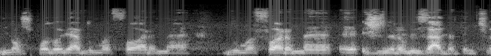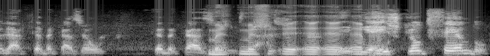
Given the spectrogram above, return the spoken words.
não se pode olhar de uma forma, de uma forma eh, generalizada, tem que se olhar, cada caso é um, cada caso mas, é um mas. A, a, e é isso que eu defendo.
